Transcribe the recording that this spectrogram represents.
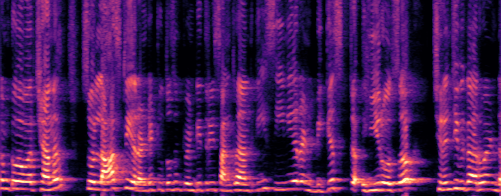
Welcome to our channel so last year అంటే టూ థౌజండ్ ట్వంటీ త్రీ సంక్రాంతికి senior and biggest heroes Chiranjeevi గారు అండ్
